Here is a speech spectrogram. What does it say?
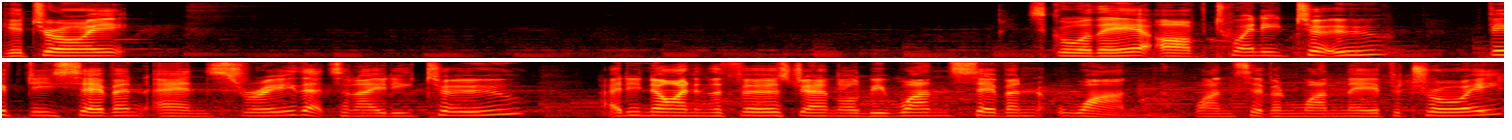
You, Troy. Score there of 22, 57 and 3. That's an 82. 89 in the first round. It'll be 171. 171 there for Troy.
